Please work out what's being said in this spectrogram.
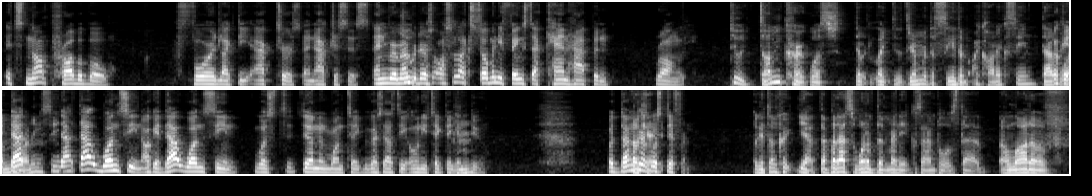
it's not probable for like the actors and actresses. And remember, Dude. there's also like so many things that can happen wrongly. Dude, Dunkirk was like. Do you remember the scene, the iconic scene, that Okay, one that running scene? that that one scene. Okay, that one scene was done in one take because that's the only take they can Mhm. do. But Dunkirk Okay. was different. okay, Dunkirk. Yeah, that, but that's one of the many examples that a lot of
